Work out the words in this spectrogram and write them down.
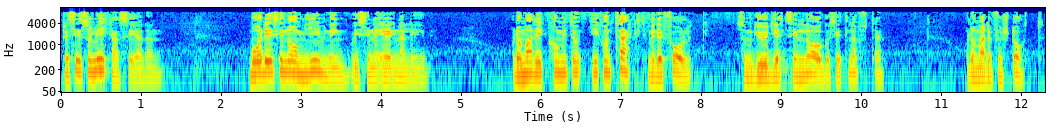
precis som vi kan se den, både i sin omgivning och i sina egna liv. Och de hade kommit i kontakt med det folk som Gud gett sin lag och sitt löfte. Och de hade förstått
